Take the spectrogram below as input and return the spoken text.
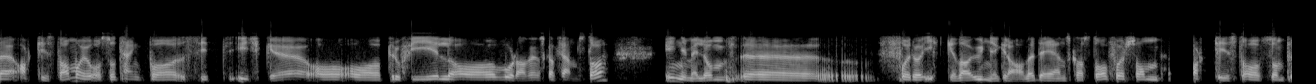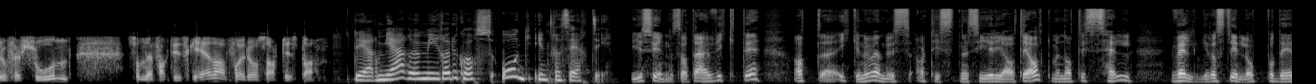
Artister må jo også tenke på sitt yrke og, og profil og hvordan en skal fremstå innimellom eh, for å ikke da undergrave det en skal stå for som artist og som profesjon, som det faktisk er da for oss artister. Det er Mjærum i Røde Kors òg interessert i. Vi synes at det er viktig at eh, ikke nødvendigvis artistene sier ja til alt, men at de selv velger å stille opp på det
